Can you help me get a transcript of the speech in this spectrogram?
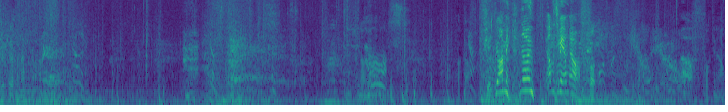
Should should have a match on not doing. Fuck off. Shit, it's behind me! No! Me, Jimmy, help me! Oh, fuck. Oh, fucking hell.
